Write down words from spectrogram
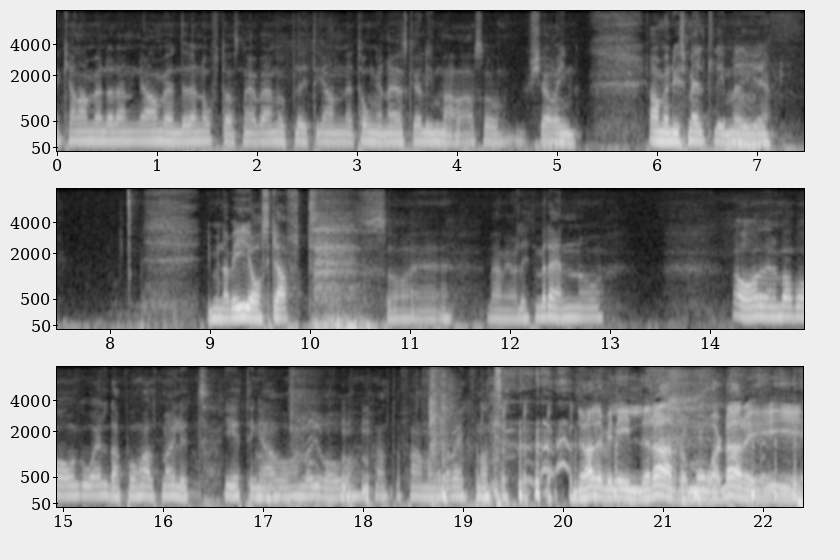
Eh, kan använda den, jag använder den oftast när jag värmer upp lite grann tången när jag ska limma. Alltså köra in. Jag använder ju smältlim i, Mm. eh, i mina VA-skaft. Så värmer jag lite med den och Ja, den är bara bra att gå och elda på allt möjligt. Getingar Mm. och myror och allt vad fan man vill ha väck för något. Du hade väl illrar och mårdar i,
